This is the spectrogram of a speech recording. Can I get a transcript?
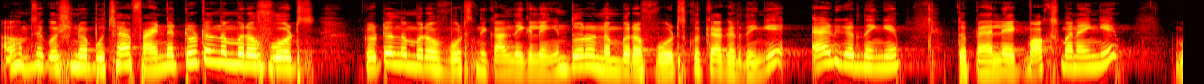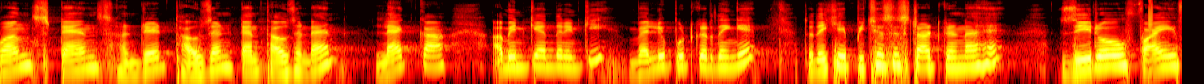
अब हमसे क्वेश्चन में पूछा है find the total number of votes total number of votes निकालने के लिए इन दोनों नंबर ऑफ़ वोट्स को क्या कर देंगे? ऐड कर देंगे। तो पहले एक बॉक्स बनाएँगे। Ones tens hundred thousand ten thousand and lakh का। अब इनके अंदर इनकी वैल्यू पुट कर देंगे। तो देखिए, पीछे से स्टार्ट करना है। Zero five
